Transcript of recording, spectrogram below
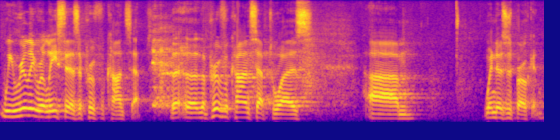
we really released it as a proof of concept. The, the, the proof of concept was um, Windows is broken.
